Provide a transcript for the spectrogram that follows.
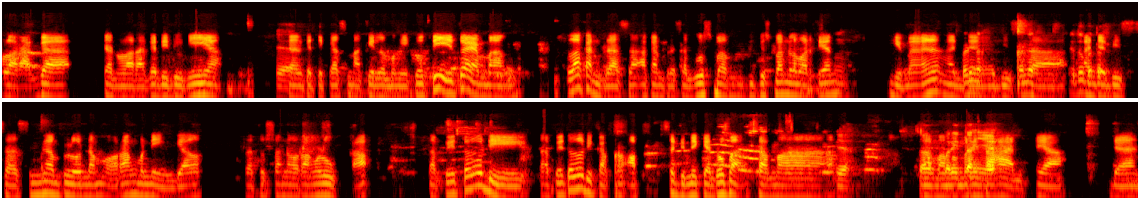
olahraga dan olahraga di dunia Ya. dan ketika semakin lo mengikuti itu emang lo akan berasa akan berasa goosebump goosebump dalam artian Hmm. Gimana ada Bener, bisa bener. Itu ada bener. bisa 96 orang meninggal ratusan orang luka tapi itu lo di tapi itu lo di cover up sedemikian rupa sama Ya. sama Sama pemerintahnya. pemerintahan ya dan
